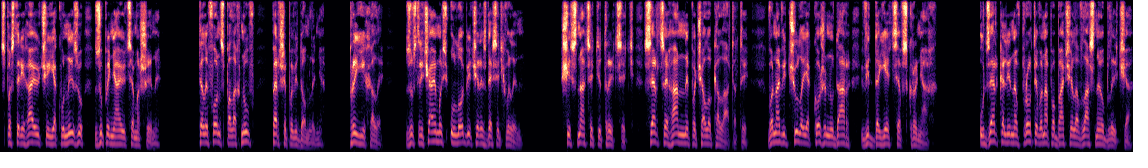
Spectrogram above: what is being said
спостерігаючи, як унизу зупиняються машини. Телефон спалахнув перше повідомлення. Приїхали. Зустрічаємось у лобі через 10 хвилин. 16.30. Серце Ганни почало калатати. Вона відчула, як кожен удар віддається в скронях. У дзеркалі навпроти вона побачила власне обличчя,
